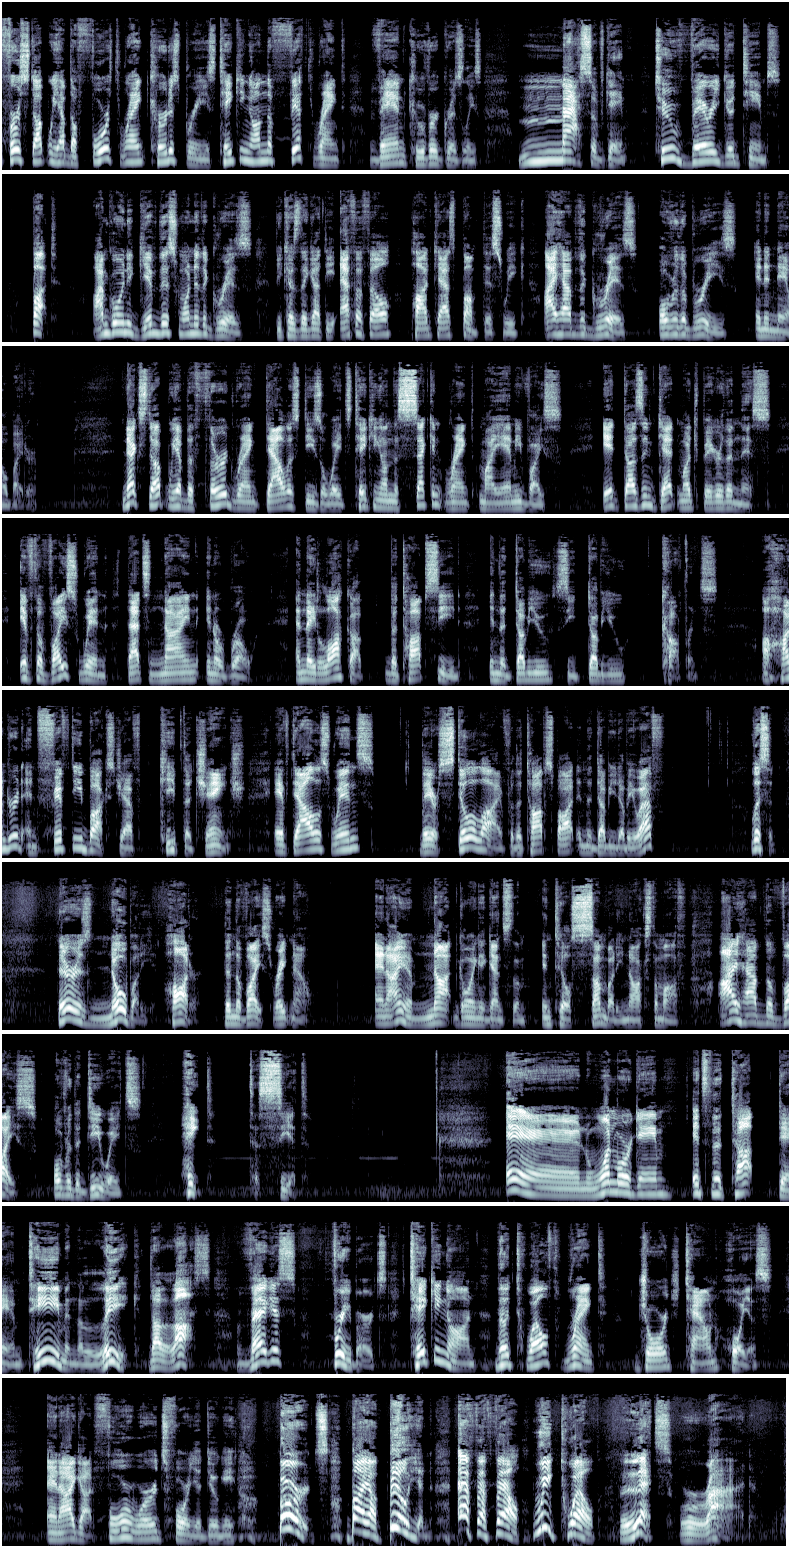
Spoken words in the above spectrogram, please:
First up, we have the fourth ranked Curtis Breeze taking on the fifth ranked Vancouver Grizzlies. Massive game. Two very good teams. But I'm going to give this one to the Grizz because they got the FFL podcast bump this week. I have the Grizz over the Breeze in a nail biter. Next up, we have the third ranked Dallas Dieselweights taking on the second ranked Miami Vice. It doesn't get much bigger than this. If the Vice win, that's nine in a row, and they lock up the top seed in the WCW conference. 150 bucks, Jeff. Keep the change. If Dallas wins, they are still alive for the top spot in the WWF. Listen, there is nobody hotter than the Vice right now. And I am not going against them until somebody knocks them off. I have the Vice over the D weights. Hate to see it. And one more game. It's the top damn team in the league, the Las Vegas Freebirds, taking on the 12th ranked Georgetown Hoyas. And I got four words for you, Doogie. Birds by a billion! FFL Week 12. Let's ride.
